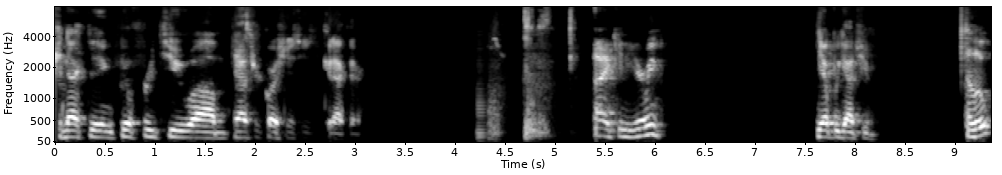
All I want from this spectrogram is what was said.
connecting. Feel free to um, to ask your questions as you connect there. Hi, can you hear me? Yep, we got you. Hello?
